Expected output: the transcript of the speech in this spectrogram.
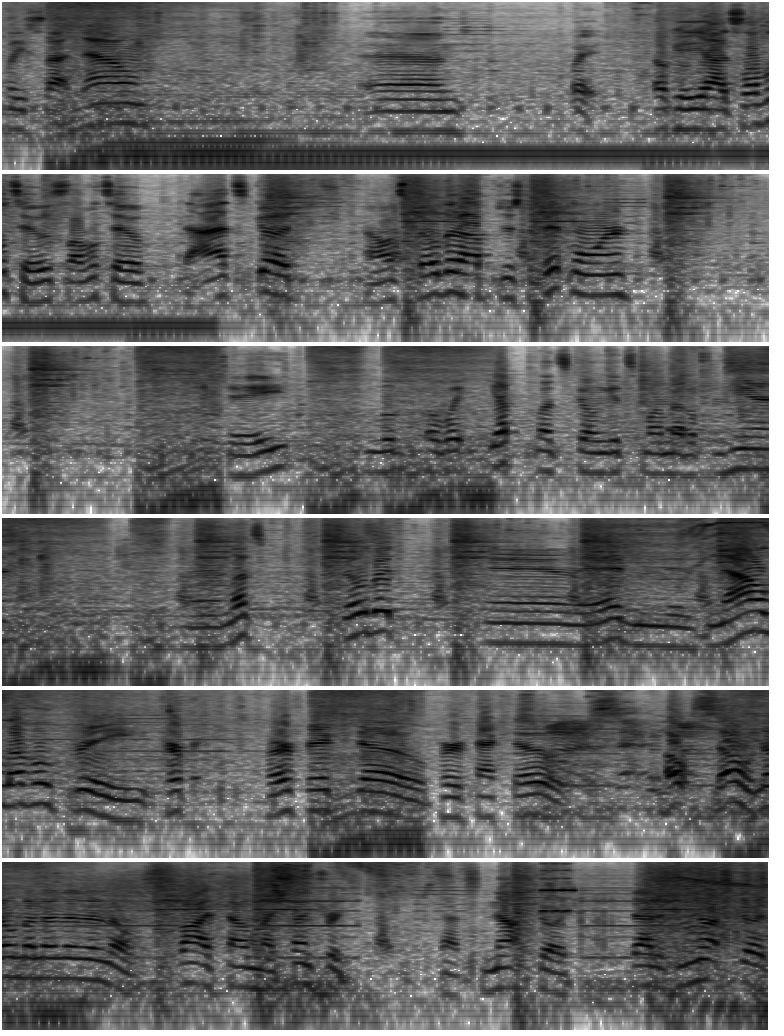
place that down. And wait, okay, yeah, it's level two. It's level two. That's good. Now let's build it up just a bit more. Okay. Oh wait. Yep. Let's go and get some more metal from here. And let's build it. And it is now level three. Perfect. Perfecto. Perfecto. Oh no no no no no no no! Spy found my sentry. That's not good. That is not good.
